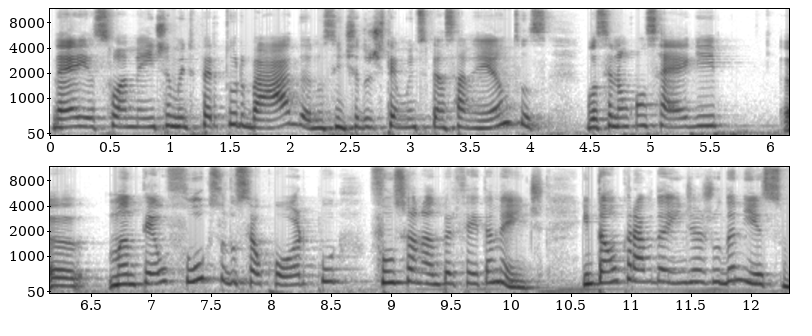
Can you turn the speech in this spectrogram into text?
né, e a sua mente é muito perturbada, no sentido de ter muitos pensamentos, você não consegue uh, manter o fluxo do seu corpo funcionando perfeitamente. Então, o cravo da Índia ajuda nisso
